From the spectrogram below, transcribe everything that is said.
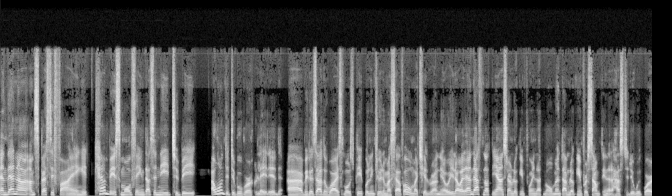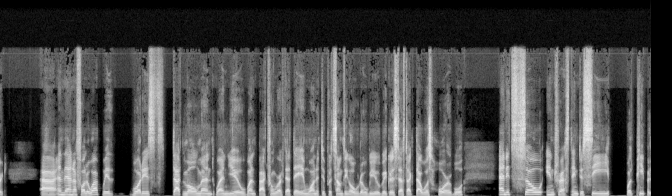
and then I'm specifying it can be a small thing, doesn't need to be. I want it to be work related uh, because otherwise, most people, including myself, oh, my children, you know, you know, and that's not the answer I'm looking for in that moment. I'm looking for something that has to do with work, uh, and then I follow up with what is that moment when you went back from work that day and wanted to put something over over you because that's like that was horrible. And it's so interesting to see what people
